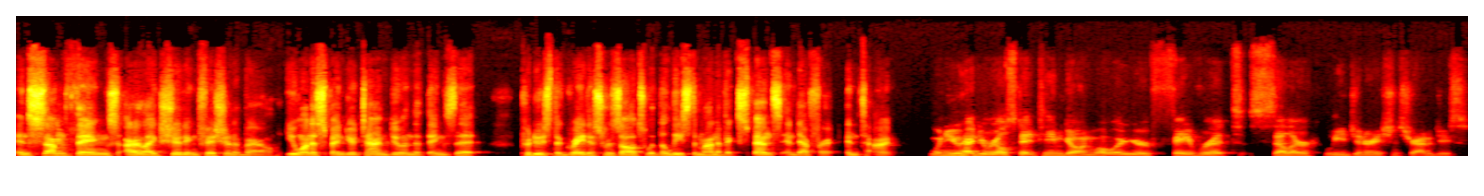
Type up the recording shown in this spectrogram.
and some things are like shooting fish in a barrel. You want to spend your time doing the things that produce the greatest results with the least amount of expense and effort and time. When you had your real estate team going, what were your favorite seller lead generation strategies?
